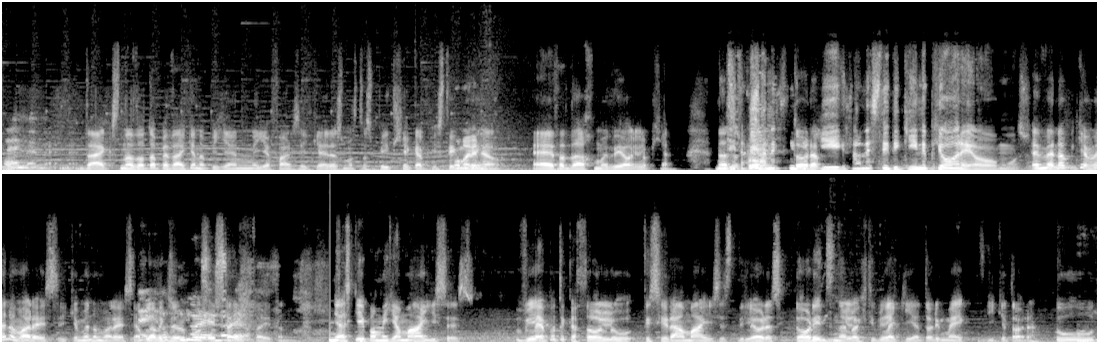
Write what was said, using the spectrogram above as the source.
ναι, ναι, ναι, ναι. Εντάξει, να δω τα παιδάκια να πηγαίνουν για φάρση και έρασμα στα σπίτια κάποια στιγμή. Ε, θα τα έχουμε δει όλα πια. Να σας πω, σαν τώρα... Σαν αισθητική είναι πιο ωραίο όμως. Εμένα, και εμένα μου αρέσει, και εμένα μου αρέσει. Απλά δεν ξέρω πόσο safe θα ήταν. Μιας και είπαμε για μάγισσες, βλέπατε καθόλου τη σειρά μάγισσες στην τηλεόραση; Το original, όχι τη βλακεία, το remake που βγήκε τώρα. Του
